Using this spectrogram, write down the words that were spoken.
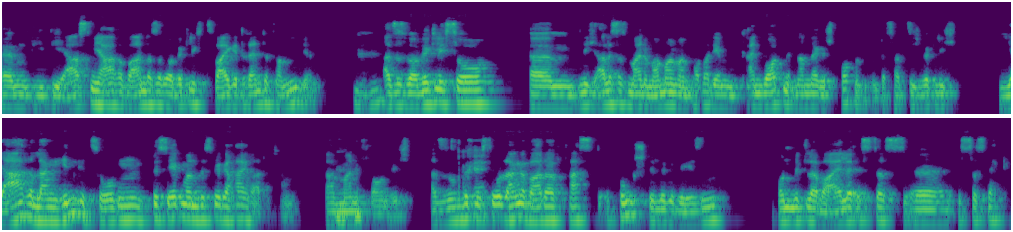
ähm, die, die ersten Jahre waren das aber wirklich zwei getrennte Familien. Mhm. Also es war wirklich so, ähm, nicht alles ist meine Mama und mein Papa, die haben kein Wort miteinander gesprochen. Und das hat sich wirklich jahrelang hingezogen, bis irgendwann, bis wir geheiratet haben, äh, meine mhm. Frau und ich. Also so okay. wirklich so lange war da fast Funkstille gewesen. Und mittlerweile ist das, äh, ist das weg.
